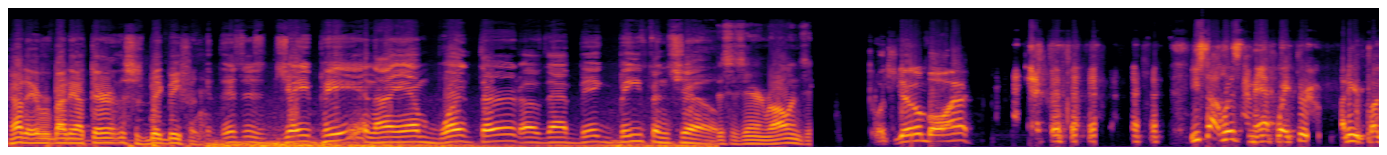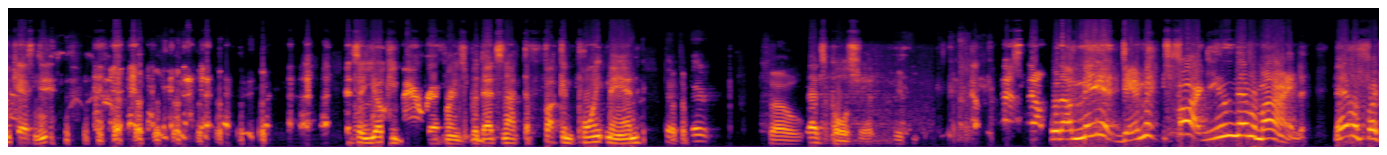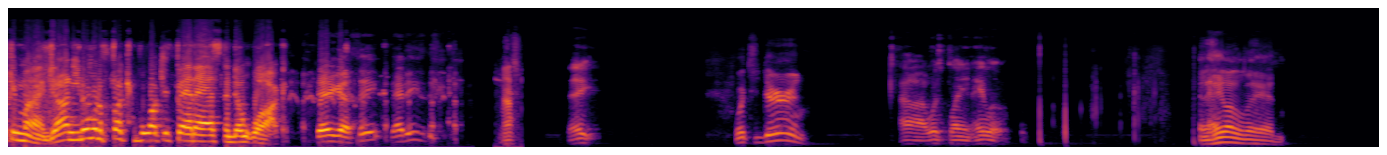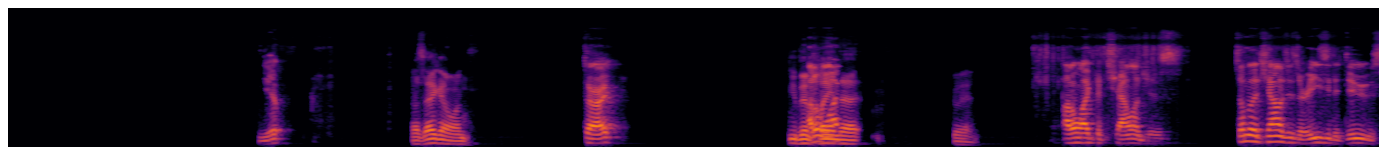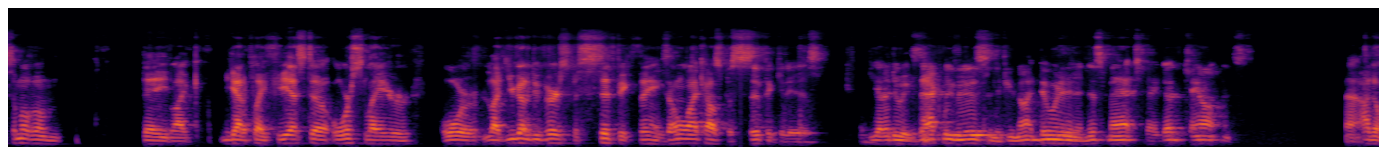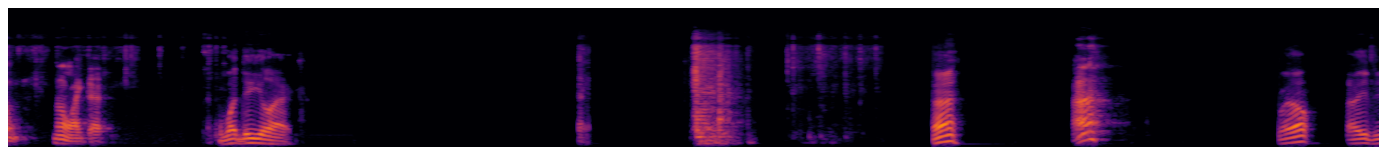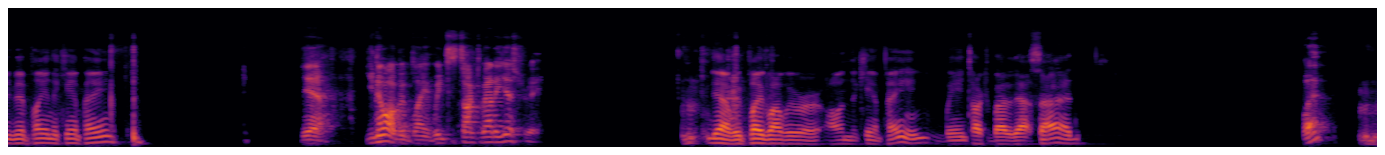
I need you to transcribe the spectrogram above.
Howdy, everybody out there. This is Big Beefin. This is JP, and I am one third of that Big Beefin show. This is Aaron Rollins. What you doing, boy? You stop listening halfway through. I know you're podcasting. It's a Yogi Bear reference, but that's not the fucking point, man. The- So That's bullshit. If- That's not what I meant, damn it. Fuck, you never mind. Never fucking mind, John. You don't want to fucking walk your fat ass, then don't walk. there you go. See that that is. Hey, What you doing? uh, I was playing Halo. And Halo Lad. Yep. How's that going? It's all right. You've been playing like- that. Go ahead. I don't like the challenges. Some of the challenges are easy to do. Some of them, they like you got to play Fiesta or Slayer, or like you got to do very specific things. I don't like how specific it is. You got to do exactly this, and if you're not doing it in this match, that doesn't count. It's I don't I don't like that. What do you like? Huh? Huh? Well, uh, have you been playing the campaign? Yeah. You know I've been playing. We just talked about it yesterday. Yeah, we played while we were on the campaign. We ain't talked about it outside. What?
